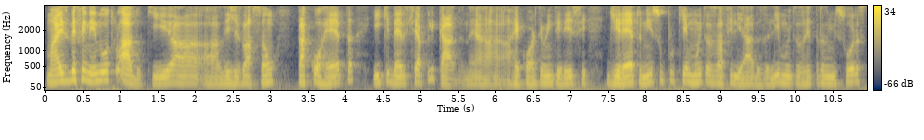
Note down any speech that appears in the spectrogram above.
mas defendendo o outro lado, que a, a legislação está correta e que deve ser aplicada. Né? A, a Record tem um interesse direto nisso, porque muitas afiliadas ali, muitas retransmissoras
